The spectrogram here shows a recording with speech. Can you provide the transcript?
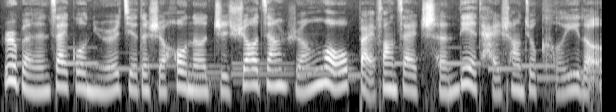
日本人在过女儿节的时候呢，只需要将人偶摆放在陈列台上就可以了。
